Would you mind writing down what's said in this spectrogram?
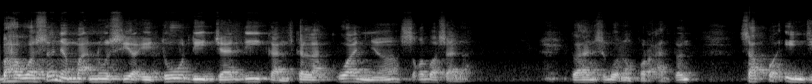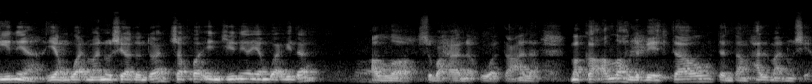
Bahawasanya manusia itu dijadikan kelakuannya serba salah. Tuhan sebut dalam Quran. Tuhan, Siapa engineer yang buat manusia tuan-tuan? Siapa engineer yang buat kita? Allah subhanahu wa ta'ala. Maka Allah lebih tahu tentang hal manusia.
